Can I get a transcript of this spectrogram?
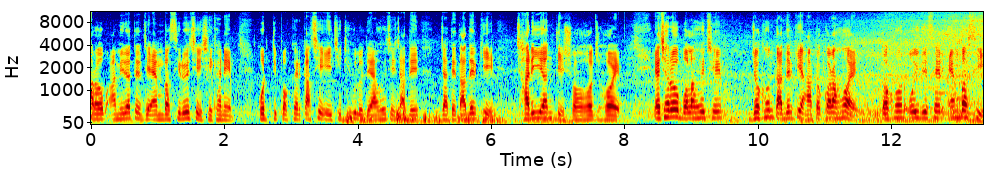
আরব আমিরাতের যে অ্যাম্বাসি রয়েছে, সেখানে কর্তৃপক্ষের কাছে এই চিঠিগুলো দেওয়া হয়েছে যাতে যাতে তাদেরকে ছাড়িয়ে আনতে সহজ হয়। এছাড়াও বলা হয়েছে, যখন তাদেরকে আটক করা হয়, তখন ওই দেশের অ্যাম্বাসি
